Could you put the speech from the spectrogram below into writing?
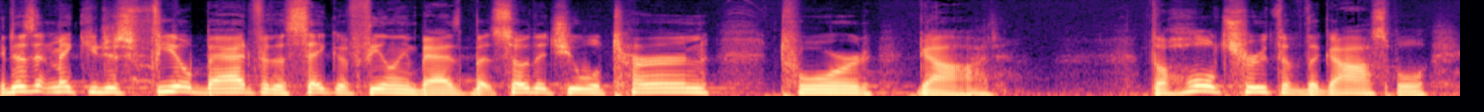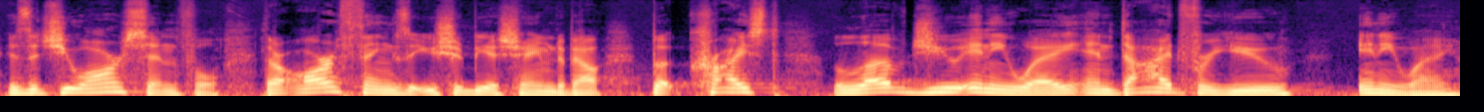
it doesn't make you just feel bad for the sake of feeling bad, but so that you will turn toward God. The whole truth of the gospel is that you are sinful. There are things that you should be ashamed about, but Christ loved you anyway and died for you anyway.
